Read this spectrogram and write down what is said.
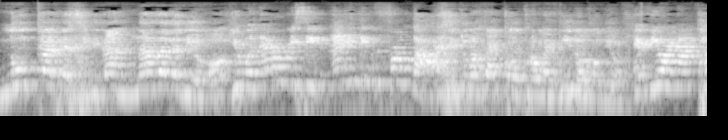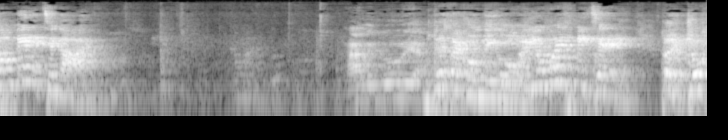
Nunca recibirás nada de Dios You will never receive anything from God si tú no estás comprometido con Dios. if you are not committed to God. Aleluya. Usted está conmigo Are you with me today? Entonces, yo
